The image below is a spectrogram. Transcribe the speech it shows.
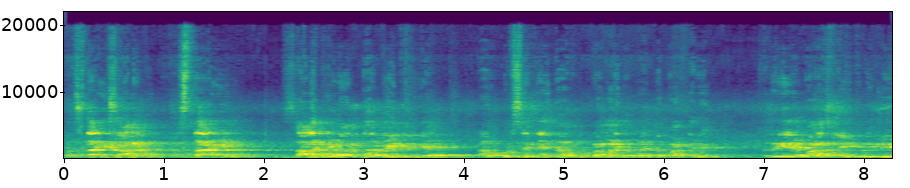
ಹೊಸದಾಗಿ ಸಹ ಹೊಸದಾಗಿ ಸಾಲ ಕೇಳುವಂಥ ರೈತರಿಗೆ ನಾವು ಕೊಡ್ಸೋಕ್ಕೆ ನಾವು ಪ್ರಾಮಾಣಿಕ ಪ್ರಯತ್ನ ಮಾಡ್ತೀವಿ. ಜೊತೆಗೆ ಭಾಳ ಸ್ನೇಹಿತರು ಇಲ್ಲಿ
